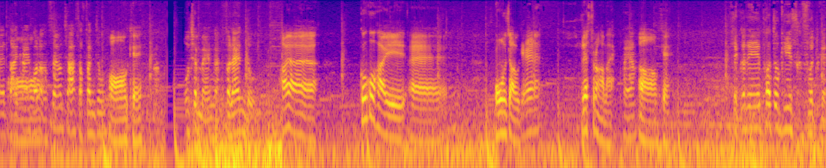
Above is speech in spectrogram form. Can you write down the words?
誒，大概可能相差十分鐘。哦，OK，好出名嘅 Fernando，係啊係啊，嗰、個係誒、澳洲嘅 restaurant 係咪？係啊，哦，OK，食嗰啲 Portuguese food 嘅。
